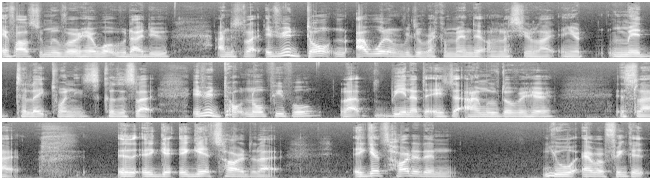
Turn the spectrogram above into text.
if I was to move over here, what would I do? And it's like if you don't, I wouldn't really recommend it unless you're like in your mid to late twenties, because it's like if you don't know people like being at the age that I moved over here, it's like it it, get, it gets hard. Like it gets harder than you will ever think it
